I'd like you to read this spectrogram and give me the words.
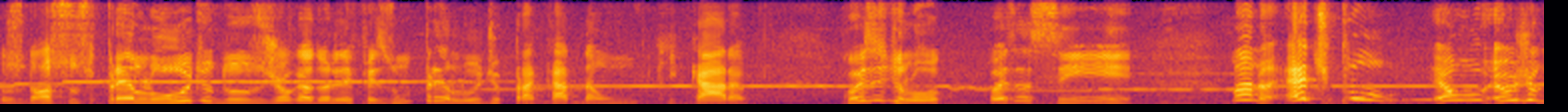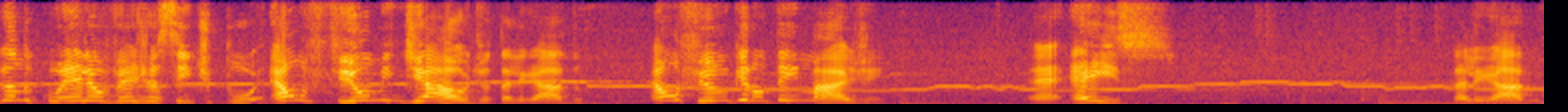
os nossos prelúdios dos jogadores. Ele fez um prelúdio pra cada um, que, cara, coisa de louco, coisa assim. Mano, é tipo. Eu, eu jogando com ele, eu vejo assim, tipo, é um filme de áudio, tá ligado? É um filme que não tem imagem. É, é isso. Tá ligado?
